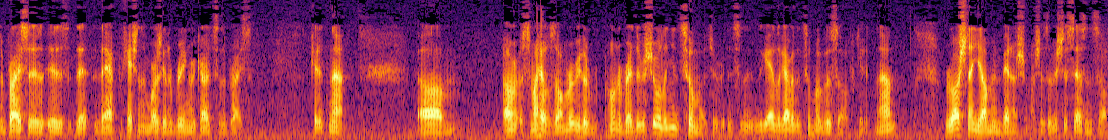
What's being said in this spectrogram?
the Braisa is, is the, the application the more is going to bring in regards to the Braisa. Okay, it's not. Um, Smahil Zomer, we heard Hona bread the Rishur, Linyan Tuma. It's the guy, the guy with the Tuma Vazov. Okay, it's not. Roshna Yom Ben Hashmash, as the Mishnah says in Zofim.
